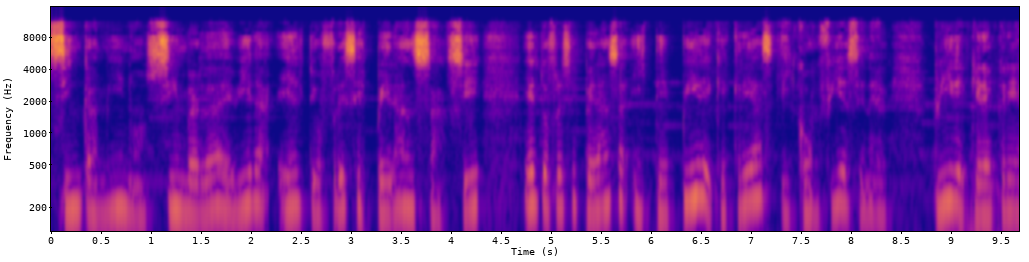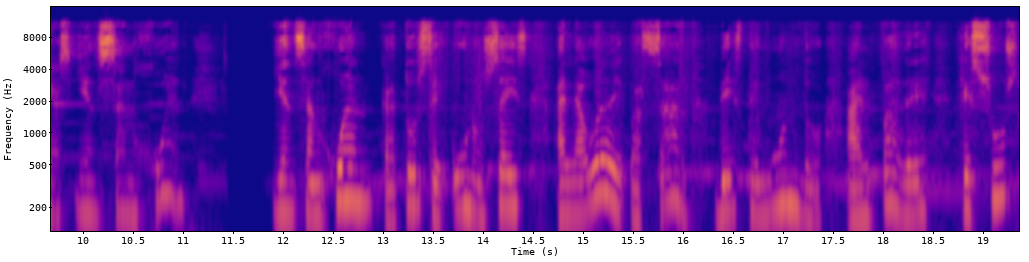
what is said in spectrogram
sin camino, sin verdad de vida, Él te ofrece esperanza, ¿sí? Él te ofrece esperanza y te pide que creas y confíes en Él. Pide que le creas. Y en San Juan, y en San Juan 14, 1, 6, a la hora de pasar de este mundo al Padre, Jesús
